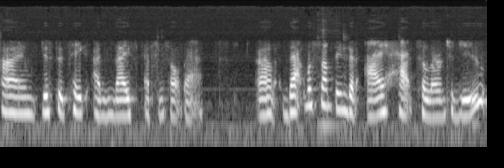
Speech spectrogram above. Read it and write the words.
time just to take a nice Epsom salt bath. Um, that was something that I had to learn to do,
